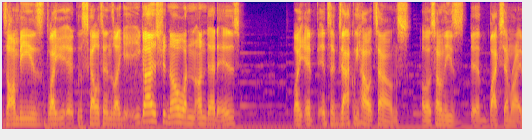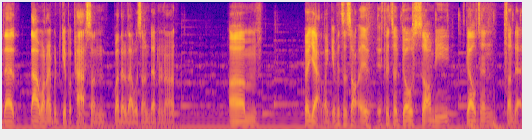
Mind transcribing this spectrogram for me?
Zombies, like skeletons, like you guys should know what an undead is. Like it, it's exactly how it sounds. Although some of these uh, Black Samurai, that that one I would give a pass on whether that was undead or not. Um, but yeah, like if it's a if, it's a ghost zombie skeleton, it's undead.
